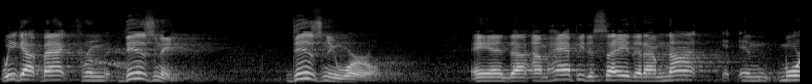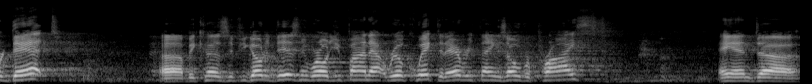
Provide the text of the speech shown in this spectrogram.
we got back from Disney, Disney World. And uh, I'm happy to say that I'm not in more debt uh, because if you go to Disney World, you find out real quick that everything's overpriced. And uh,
